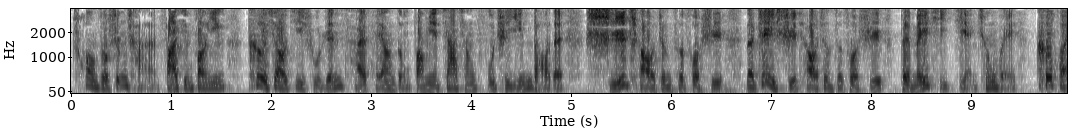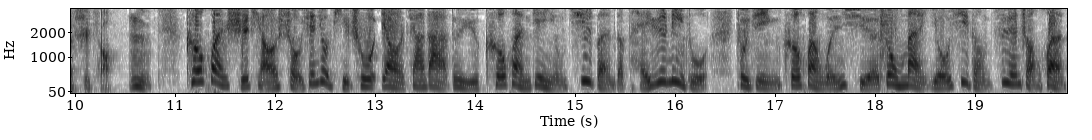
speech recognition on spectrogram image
创作、生产、发行、放映、特效技术、人才培养等方面加强扶持引导的十条政策措施。那这十条政策措施被媒体简称为“科幻十条”。嗯，科幻十条首先就提出要加大对于科幻电影剧本的培育力度，促进科幻文学、动漫、游戏等资源转换，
